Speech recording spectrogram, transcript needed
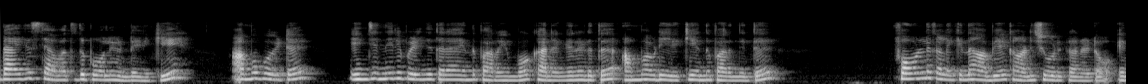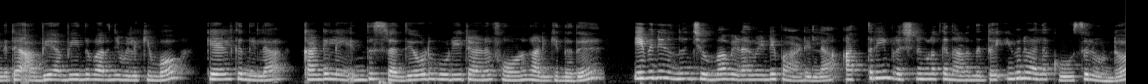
ഡൈജസ്റ്റ് ആവാത്തത് പോലെയുണ്ട് എനിക്ക്. അമ്മ പോയിട്ട് ഇഞ്ചിനീര് പിഴിഞ്ഞു തരാം എന്ന് പറയുമ്പോൾ കനകനടുത്ത് അമ്മ അവിടെ ഇരിക്കുക എന്ന് പറഞ്ഞിട്ട് ഫോണിൽ കളിക്കുന്ന അബിയെ കാണിച്ചു കൊടുക്കാണ് കേട്ടോ. എന്നിട്ട് അബി അബി എന്ന് പറഞ്ഞ് വിളിക്കുമ്പോൾ കേൾക്കുന്നില്ല. കണ്ടില്ലേ എന്ത് ശ്രദ്ധയോട് കൂടിയിട്ടാണ് ഫോൺ കാണിക്കുന്നത്? ഇവനെ ഒന്നും ചുമ്മാ വിടാൻ വേണ്ടി പാടില്ല. അത്രയും പ്രശ്നങ്ങളൊക്കെ നടന്നിട്ട് ഇവന് വല്ല കൂസലുണ്ടോ?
